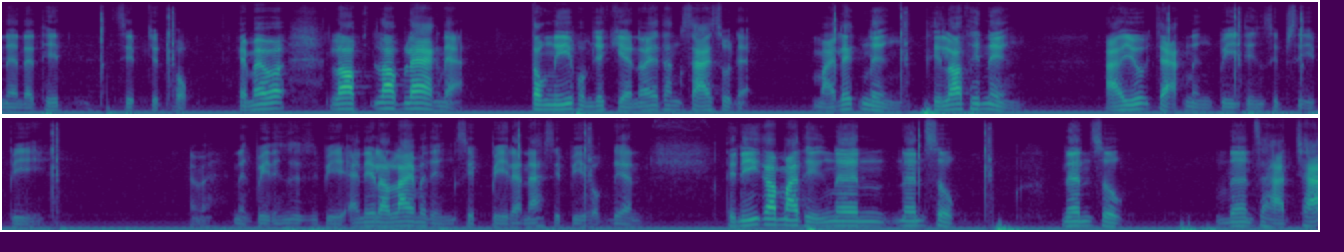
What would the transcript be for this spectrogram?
เนินอาทิตย์ 10.6 เห็นไหมว่ารอบรอบแรกเนี่ย ตรงนี้ผมจะเขียนไว้ทางซ้ายสุดเนี่ยหมายเลขหนึ่งคือรอบที่หนึ่งอายุจากหนึ่งปีถึงสิบสี่ปี ใช่ไหมหนึ่งปีถึงสิบสี่ปี อันนี้เราไล่มาถึงสิบปีแล้วนะสิบปีหกเดือน ทีนี้ก็มาถึงเนินเนินสุกเนินสุกเนินสหัสชะ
